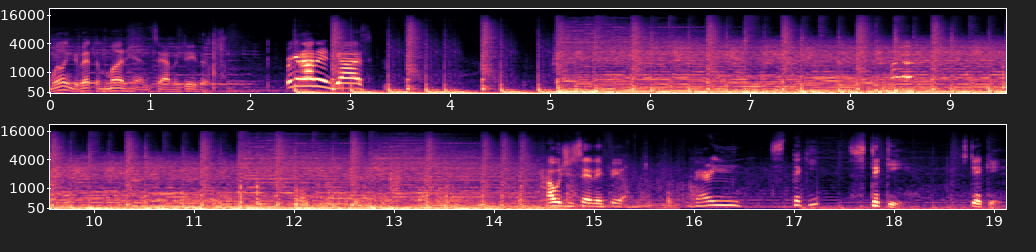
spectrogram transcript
I'm willing to bet the Mudhens haven't either. Bring it on in, guys. How would you say they feel? Very sticky. Sticky. Sticky.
